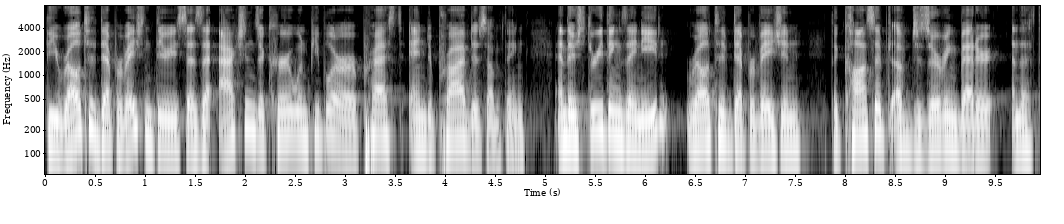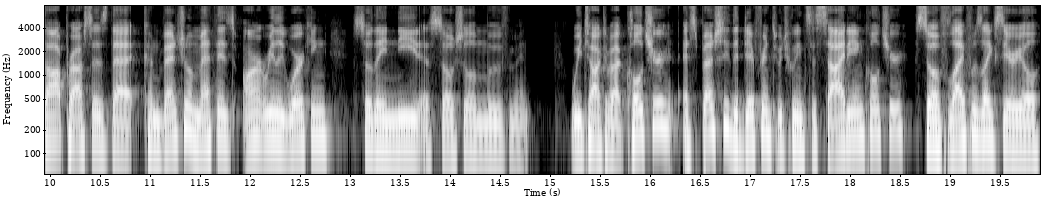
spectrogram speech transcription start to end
The relative deprivation theory says that actions occur when people are oppressed and deprived of something. And there's three things they need relative deprivation, the concept of deserving better, and the thought process that conventional methods aren't really working, so they need a social movement. We talked about culture, especially the difference between society and culture. So, if life was like cereal,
